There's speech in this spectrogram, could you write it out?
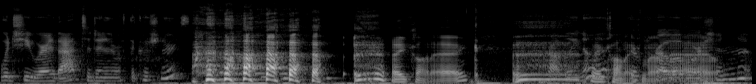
Would she wear that to dinner with the Kushners? Iconic. Probably not. Iconic pro-abortion.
